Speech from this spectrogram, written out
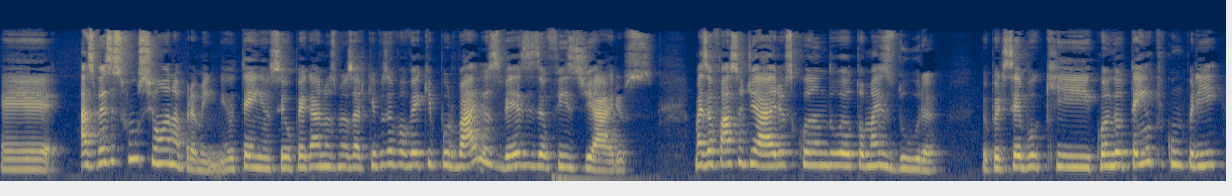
É, às vezes funciona para mim. Eu tenho, se eu pegar nos meus arquivos, eu vou ver que por várias vezes eu fiz diários. Mas eu faço diários quando eu tô mais dura. Eu percebo que quando eu tenho que cumprir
